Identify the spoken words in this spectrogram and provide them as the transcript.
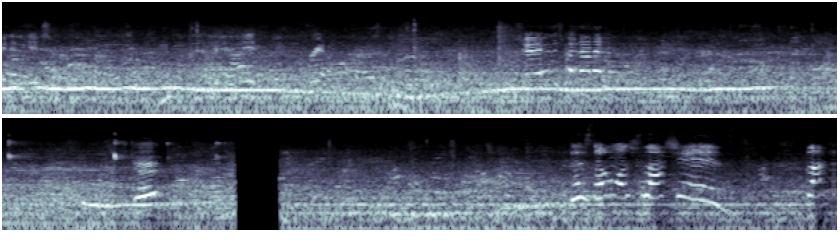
been in here two and a half hours. Been in here three and a half hours. Joe, this way, darling. There's so much flashes! Flash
